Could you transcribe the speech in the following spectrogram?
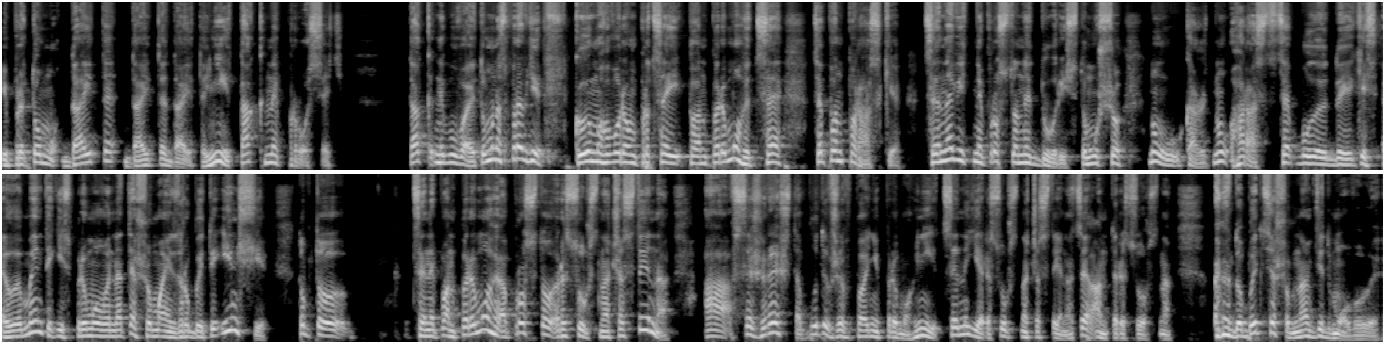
І при тому дайте, дайте, дайте. Ні, так не просять. Так не буває. Тому насправді, коли ми говоримо про цей план перемоги, це, це план поразки. Це навіть не просто не дурість, тому що ну кажуть, ну гаразд, це буде якийсь елемент, який спрямований на те, що мають зробити інші. Тобто, це не план перемоги, а просто ресурсна частина. А все ж решта буде вже в плані перемоги. Ні, це не є ресурсна частина, це антиресурсна. Добитися, щоб нам відмовили.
